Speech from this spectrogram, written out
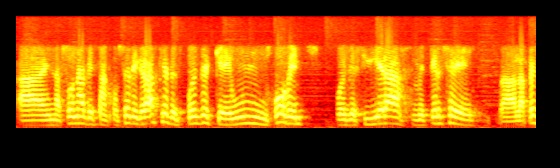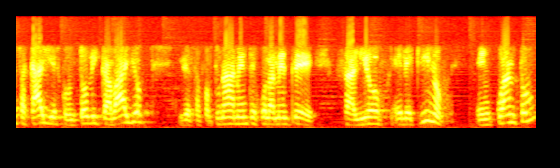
ah, en la zona de San José de Gracia después de que un joven pues decidiera meterse a la presa calles con todo y caballo y desafortunadamente solamente salió el equino. En cuanto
